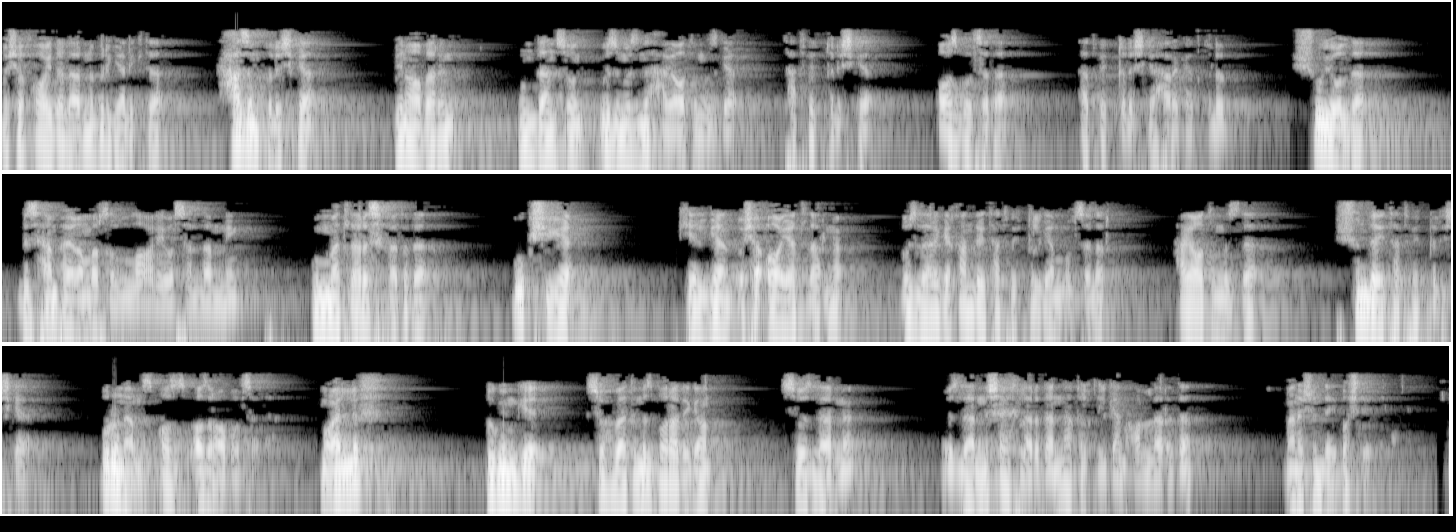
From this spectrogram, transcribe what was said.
o'sha foydalarni birgalikda hazm qilishga binobarin undan so'ng o'zimizni hayotimizga tadbiq qilishga oz bo'lsada tadbiq qilishga harakat qilib shu yo'lda biz ham payg'ambar sollallohu alayhi vasallamning ummatlari sifatida u kishiga kelgan o'sha oyatlarni o'zlariga qanday tadbiq qilgan bo'lsalar hayotimizda shunday tadbiq qilishga urinamiz oz ozroq bo'lsa muallif bugungi suhbatimiz boradigan so'zlarni o'zlarini shayxlaridan naql qilgan hollarida mana shunday boshlaydi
